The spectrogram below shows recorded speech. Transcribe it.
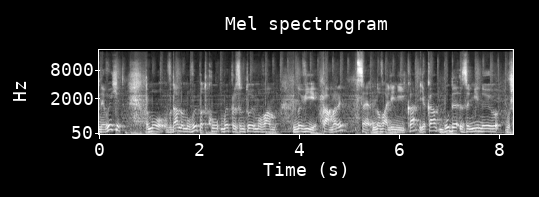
не вихід. Тому в даному випадку ми презентуємо вам нові камери. Це нова лінійка, яка буде заміною вже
